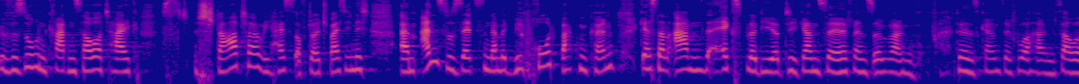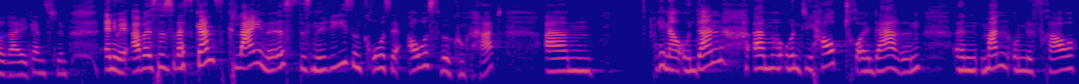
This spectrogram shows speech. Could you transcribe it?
Wir versuchen gerade einen Sauerteig-Starter, wie heißt es auf Deutsch, weiß ich nicht, ähm, anzusetzen, damit wir Brot backen können. Gestern Abend explodiert die ganze Fensterbank, das ganze Vorhang, Sauerei, ganz schlimm. Anyway, aber es ist was ganz Kleines, das eine riesengroße Auswirkung hat. Ähm, Genau, und dann, ähm, und die Hauptrollen darin, ein Mann und eine Frau,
